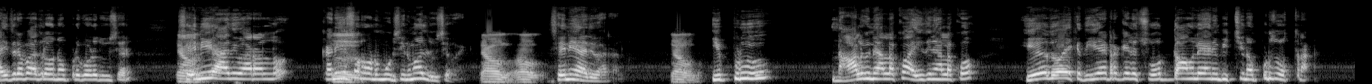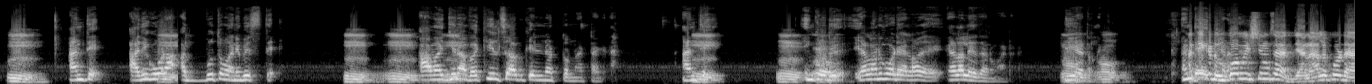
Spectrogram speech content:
హైదరాబాద్లో ఉన్నప్పుడు కూడా చూశారు. శని ఆదివారాల్లో కనీసం రెండు మూడు సినిమాలు చూసేవాడిని. అవును శని ఆదివారాల్లో. ఇప్పుడు నాలుగు నెలలకో ఐదు నెలలకో ఏదో ఇక థియేటర్కి వెళ్ళి చూద్దాంలే అనిపించినప్పుడు చూస్తున్నా. అంతే. అది కూడా అద్భుతం అనిపిస్తే. ఆ మధ్యన వకీల్ సాబ్కి వెళ్ళినట్టున్నట్టుగా అంతే. ఇంకోటి ఎళ్ళను కూడా ఎల వెళ్ళలేదన్నమాట. థియేటర్ అంటే ఇక్కడ ఇంకో విషయం సార్ జనాలు కూడా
